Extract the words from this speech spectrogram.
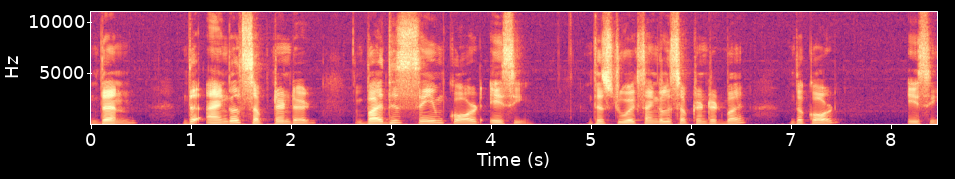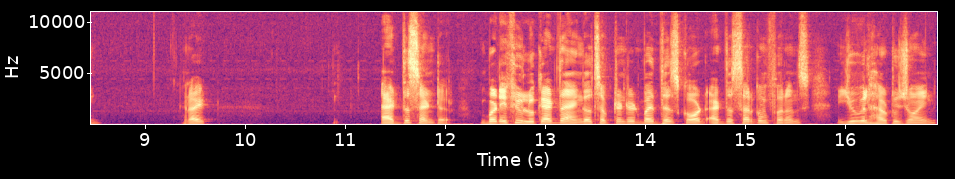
then the angle subtended by this same chord AC. This 2x angle is subtended by the chord AC, right? At the center. But if you look at the angle subtended by this chord at the circumference, you will have to join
